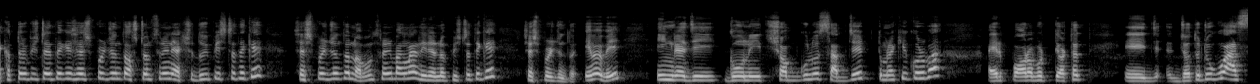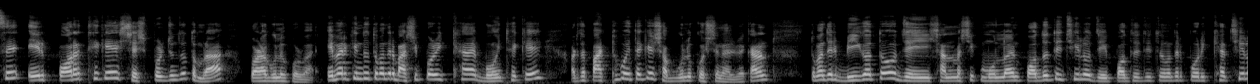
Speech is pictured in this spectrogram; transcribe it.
একাত্তর পৃষ্ঠা থেকে শেষ পর্যন্ত অষ্টম শ্রেণির একশো দুই পৃষ্ঠা থেকে শেষ পর্যন্ত নবম শ্রেণি বাংলা নিরানব্বই পৃষ্ঠা থেকে শেষ পর্যন্ত। এভাবে ইংরাজি, গণিত সবগুলো সাবজেক্ট তোমরা কি করবা, এর পরবর্তী, অর্থাৎ এই যতটুকু আছে, এর পরে থেকে শেষ পর্যন্ত তোমরা পড়াগুলো পড়বা। এবার কিন্তু তোমাদের বার্ষিক পরীক্ষায় বই থেকে, অর্থাৎ পাঠ্য বই থেকে সবগুলো কোশ্চেন আসবে। কারণ তোমাদের বিগত যেই ষান্মাসিক মূল্যায়ন পদ্ধতি ছিল, যেই পদ্ধতিতে তোমাদের পরীক্ষা ছিল,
